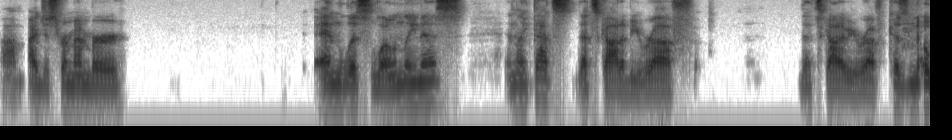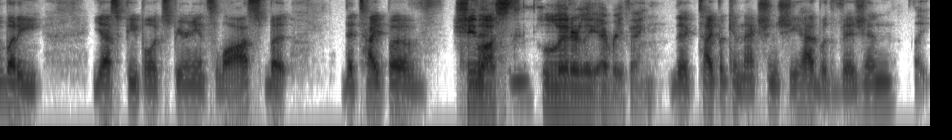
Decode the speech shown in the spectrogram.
Um, I just remember endless loneliness and like that's that's got to be rough. That's got to be rough cuz nobody yes, people experience loss, but the type of she lost literally everything. the type of connection she had with vision like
